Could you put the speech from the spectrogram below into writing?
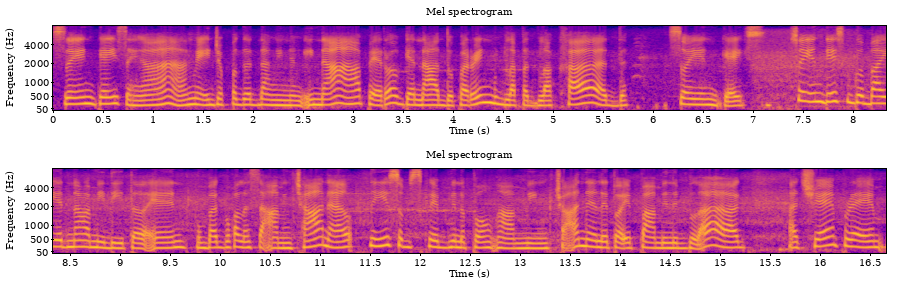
So, yun guys, ayan, medyo pagod ng inyong ina, pero ganado pa rin maglakad-lakad. So, yun guys. So, yun guys, magbabayad na kami dito. And kung bago ka lang sa aming channel, please subscribe nyo na po ang aming channel. Ito ay family vlog. At syempre,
